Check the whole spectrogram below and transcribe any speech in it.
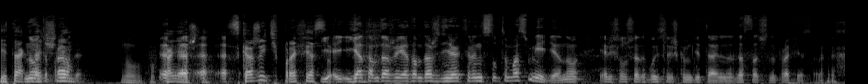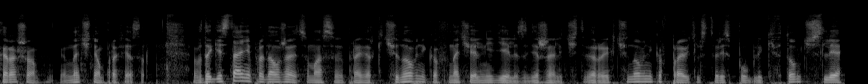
Итак, Но начнем. это правда. Ну, конечно. Скажите, профессор. Я, я, там даже, я там даже директор института масс-медиа, но я решил, что это будет слишком детально. Достаточно профессора. Хорошо, начнем, профессор. В Дагестане продолжаются массовые проверки чиновников. В начале недели задержали четверых чиновников правительства республики, в том числе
